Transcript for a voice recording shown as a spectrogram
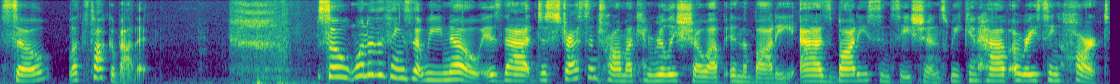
So let's talk about it. So, one of the things that we know is that distress and trauma can really show up in the body as body sensations. We can have a racing heart,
